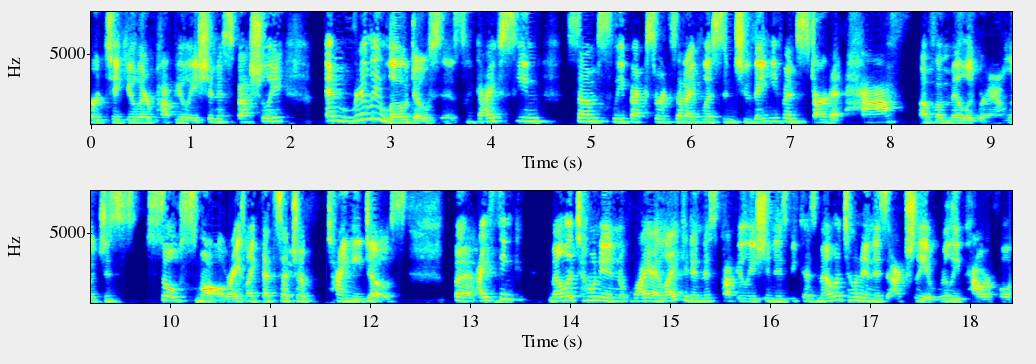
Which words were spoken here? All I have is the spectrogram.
particular population, especially, and really low doses. Like I've seen some sleep experts that I've listened to, they even start at half of a milligram, which is so small, right? Like that's such a tiny dose. But I think melatonin, why I like it in this population is because melatonin is actually a really powerful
